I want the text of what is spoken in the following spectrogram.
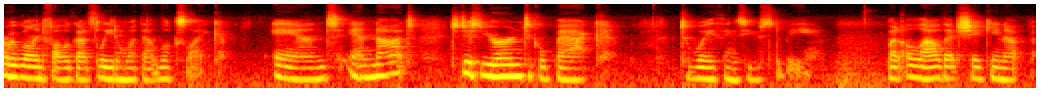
are we willing to follow God's lead in what that looks like? And and not to just yearn to go back to the way things used to be, but allow that shaking up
